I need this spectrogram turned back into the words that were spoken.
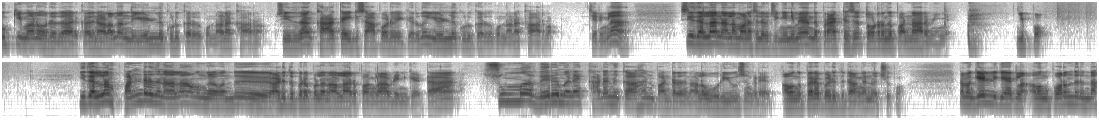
முக்கியமான ஒரு இதாக இருக்குது அதனால தான் அந்த எள்ளு கொடுக்கறதுக்கு உண்டான காரணம். ஸோ இதுதான் காக்கைக்கு சாப்பாடு வைக்கிறதும் எள்ளு கொடுக்கறதுக்கு உண்டான காரணம். சரிங்களா? ஸோ இதெல்லாம் நல்லா மனசில் வச்சுங்க. இனிமேல் அந்த ப்ராக்டிஸை தொடர்ந்து பண்ண ஆரம்பிங்க. இப்போது இதெல்லாம் பண்ணுறதுனால அவங்க வந்து அடுத்த பிறப்பில் நல்லா இருப்பாங்களா அப்படின்னு கேட்டால் சும்மா வெறுமனே கடனுக்காகன்னு பண்ணுறதுனால ஒரு யூஸும் கிடையாது. அவங்க பிறப்பு எடுத்துட்டாங்கன்னு வச்சுக்கோ. நம்ம கேள்வி கேட்கலாம். அவங்க பிறந்திருந்தா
